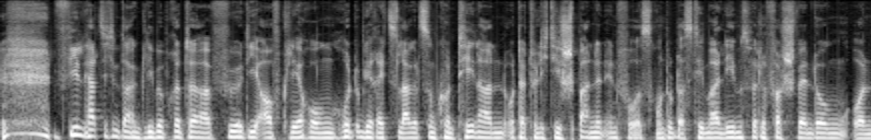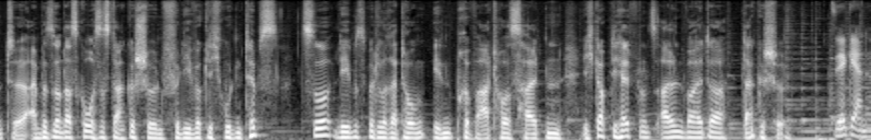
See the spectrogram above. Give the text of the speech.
Vielen herzlichen Dank, liebe Britta, für die Aufklärung rund um die Rechtslage zum Containern und natürlich die spannenden Infos rund um das Thema Lebensmittelverschwendung und äh, ein besonders großes Dankeschön für die wirklich guten Tipps zur Lebensmittelrettung in Privathaushalten. Ich glaube, die helfen uns allen weiter. Dankeschön. Sehr gerne.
